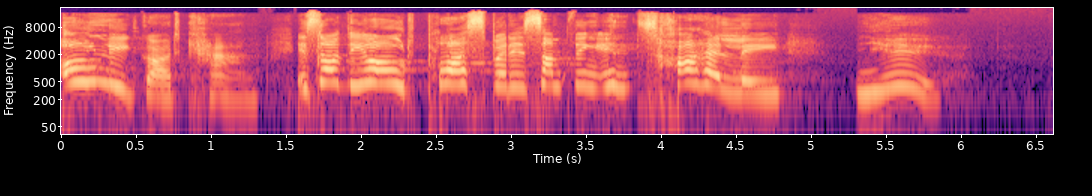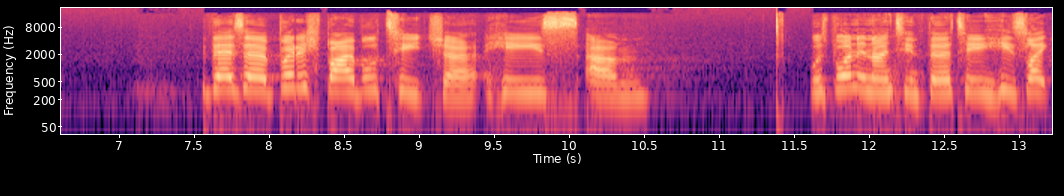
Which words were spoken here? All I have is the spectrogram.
only God can. It's not the old plus, but it's something entirely new. There's a British Bible teacher. He's um, was born in 1930. He's like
